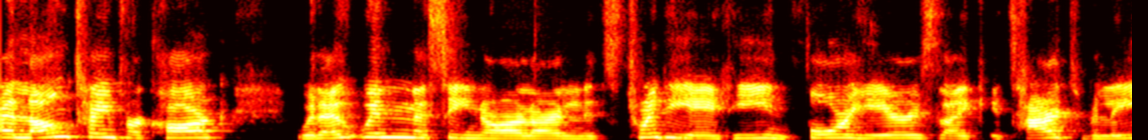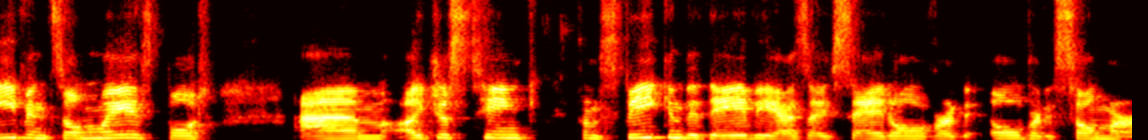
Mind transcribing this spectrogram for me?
a long time for Cork without winning a senior All Ireland. It's 2018, four years. Like it's hard to believe in some ways, but um, I just think from speaking to Davy, as I said over the, over the summer,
